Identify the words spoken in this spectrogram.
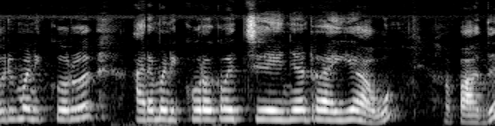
ഒരു മണിക്കൂർ അരമണിക്കൂറൊക്കെ വെച്ച് കഴിഞ്ഞാൽ ഡ്രൈ ആവും. അപ്പോൾ അത്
